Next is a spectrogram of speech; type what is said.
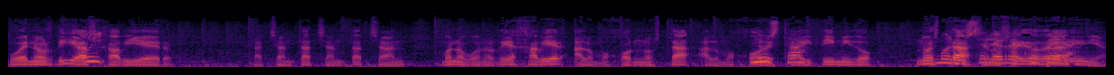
Buenos días, Uy. Javier. Tachan, tachan, tachan. Bueno, buenos días, Javier. A lo mejor no está, a lo mejor No está. está. ahí tímido. No está, Bueno, se, nos ha ido de la línea.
